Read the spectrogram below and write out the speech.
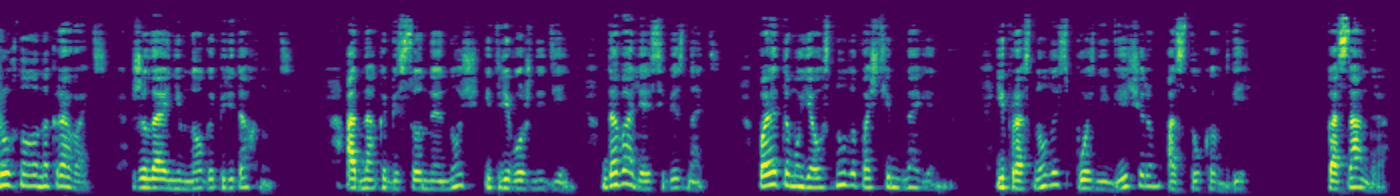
рухнула на кровать, желая немного передохнуть. Однако бессонная ночь и тревожный день давали о себе знать, поэтому я уснула почти мгновенно и проснулась поздним вечером от стука в дверь. «Кассандра,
